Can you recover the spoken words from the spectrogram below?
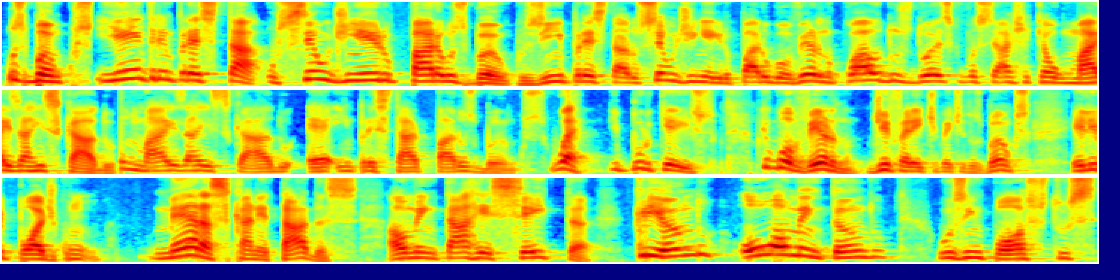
os bancos. E entre emprestar o seu dinheiro para os bancos e emprestar o seu dinheiro para o governo, qual dos dois que você acha que é o mais arriscado? O mais arriscado é emprestar para os bancos. Ué, e por que isso? Porque o governo, diferentemente dos bancos, ele pode com meras canetadas aumentar a receita criando ou aumentando os impostos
